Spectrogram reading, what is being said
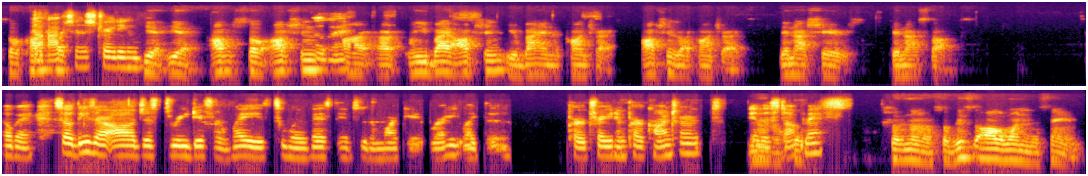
So the options trading? yeah, yeah. So options Okay. are, are when you buy an option, you're buying a contract. Options are contracts. They're not shares. They're not stocks. Okay, so these are all just three different ways to invest into the market, right? Like the per trade and per contract in No, the stock so- mix. So no, no. So this is all one and the same.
